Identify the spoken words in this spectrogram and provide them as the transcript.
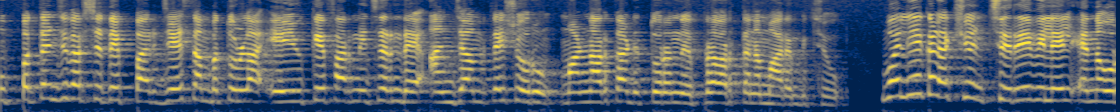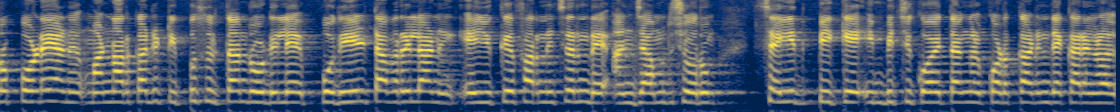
മുപ്പത്തഞ്ച് വർഷത്തെ പരിചയ സമ്പത്തുള്ള എ യു കെ ഫർണിച്ചറിന്റെ അഞ്ചാമത്തെ ഷോറൂം മണ്ണാർക്കാട് തുറന്ന് പ്രവർത്തനം ആരംഭിച്ചു. വലിയ കളക്ഷൻ ചെറിയ വിലയിൽ എന്ന ഉറപ്പോടെയാണ് മണ്ണാർക്കാട് ടിപ്പു സുൽത്താൻ റോഡിലെ പൊതിയിൽ ടവറിലാണ് എ യു കെ ഫർണിച്ചറിന്റെ അഞ്ചാമത് showroom Sayyid P K Imbichu Thangal കൊടക്കാടിന്റെ കരങ്ങളാൽ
